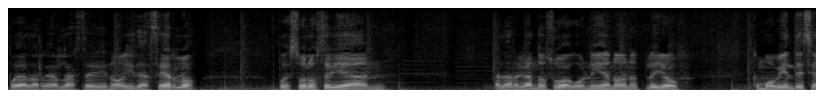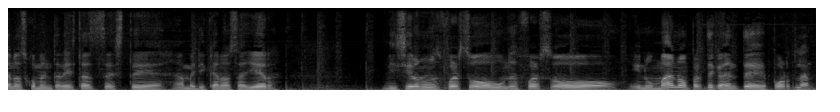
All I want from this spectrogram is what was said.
pueda alargar la serie, ¿no? Y de hacerlo, pues solo serían alargando su agonía, ¿no? En el playoff. Como bien decían los comentaristas este, americanos ayer, hicieron un esfuerzo, un esfuerzo inhumano prácticamente Portland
